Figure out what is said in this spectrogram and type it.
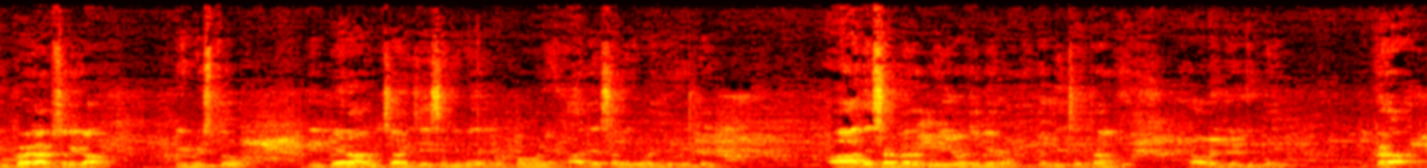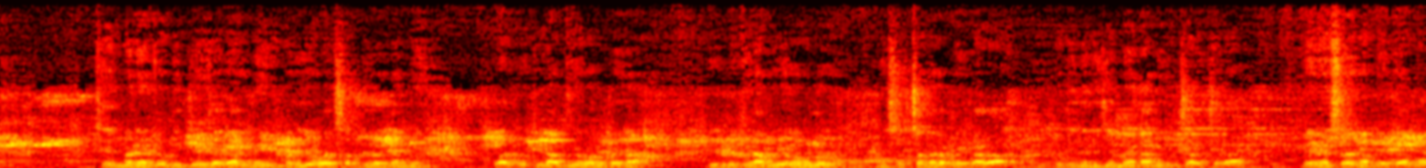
ఎంక్వైరీ ఆఫీసర్గా నియమిస్తూ దీనిపైన విచారణ చేసి నివేదిక పంపమని ఆదేశాలు ఇవ్వడం జరిగింది. ఆ ఆదేశాల మేరకు ఈరోజు నేను గల్లీ చిత్రానికి రావడం జరిగింది. ఇక్కడ చైర్మన్ అయినటువంటి తేజ గారిని మరియు వారి సభ్యులందరినీ వారు పెట్టిన అభియోగాలపైన మీరు పెట్టిన అభియోగములు మీ స్వచ్ఛందంగా పెట్టారా మీరు పెట్టింది నిజమేనా? అని విచారించగా మేమే స్వయంగా పెట్టాము.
